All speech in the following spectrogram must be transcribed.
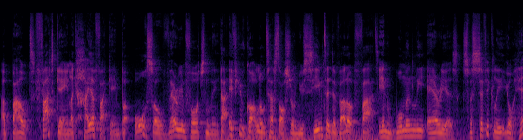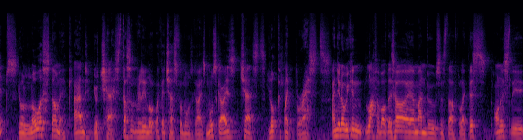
about fat gain, like higher fat gain, but also very unfortunately that if you've got low testosterone, you seem to develop fat in womanly areas, specifically your hips, your lower stomach, and your chest. Doesn't really look like a chest for most guys. Most guys' chests look like breasts. And you know, we can laugh about this, oh yeah, man boobs and stuff, but like this, honestly,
